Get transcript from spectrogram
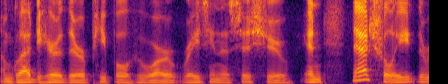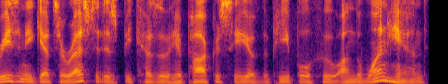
I'm glad to hear there are people who are raising this issue. And naturally, the reason he gets arrested is because of the hypocrisy of the people who, on the one hand,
